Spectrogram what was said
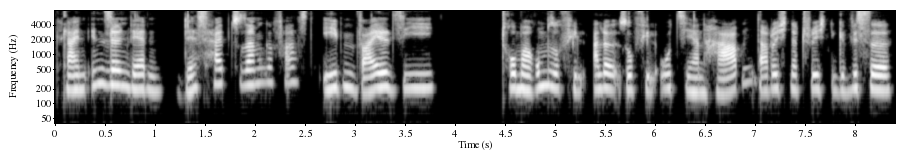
kleinen Inseln werden deshalb zusammengefasst, eben weil sie drumherum so viel, alle so viel Ozean haben, dadurch natürlich eine gewisse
